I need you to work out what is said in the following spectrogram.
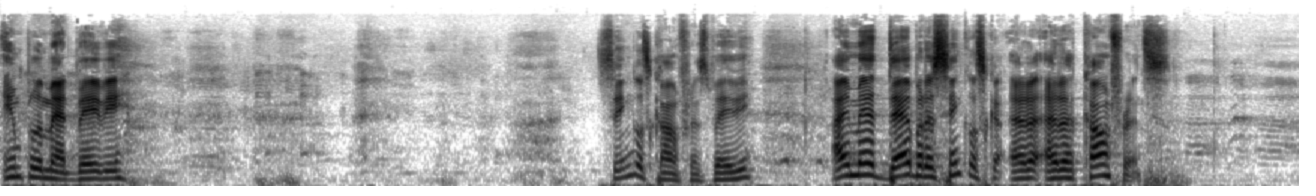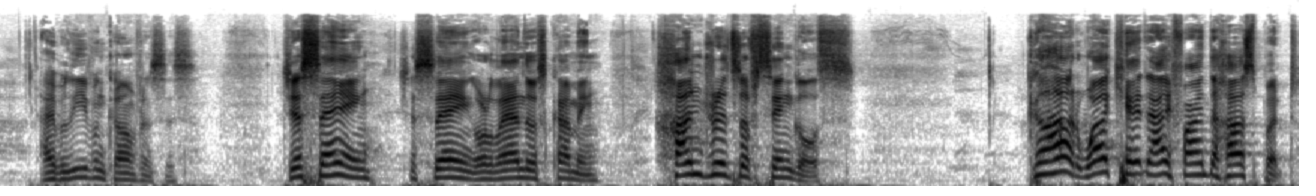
Implement, baby. Singles conference, baby. I met Deb at a singles co- at, a, at a conference. I believe in conferences. Just saying, just saying, Orlando's coming. Hundreds of singles. God, why can't I find a husband?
